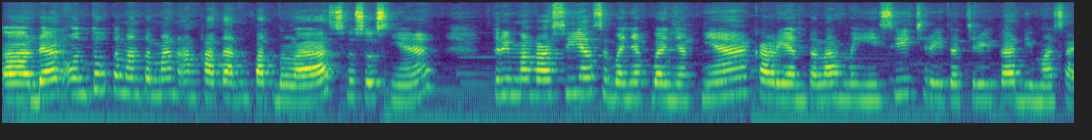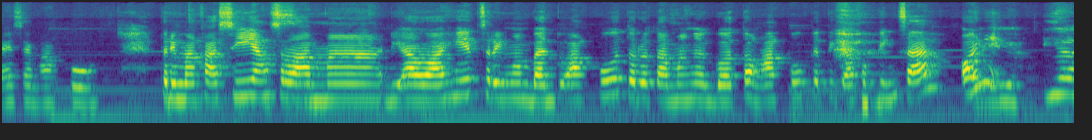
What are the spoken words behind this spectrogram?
Uh, dan untuk teman-teman angkatan 14 khususnya, terima kasih yang sebanyak-banyaknya kalian telah mengisi cerita-cerita di masa SMA aku. Terima kasih yang selama di Al-Wahid sering membantu aku, terutama ngegotong aku ketika aku pingsan. Oh ini? Iya, iya.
